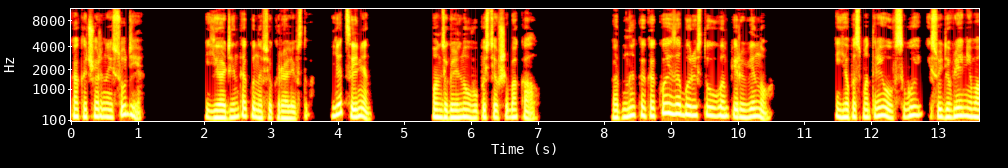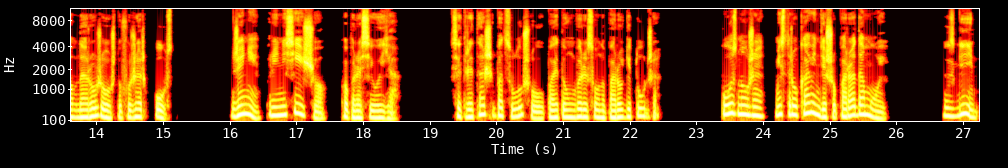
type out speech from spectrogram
Как и черные судьи? Я один такой на все королевство. Я ценен. Он заглянул в упустевший бокал. Однако какое забористое у вампира вино. Я посмотрела в свой и с удивлением обнаружила, что фужер пуст. «Дженни, принеси еще», – попросила я. Секретарша подслушивал, поэтому выросла на пороге тут же. «Поздно уже, мистеру Кавендишу пора домой». «Сгинь»,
